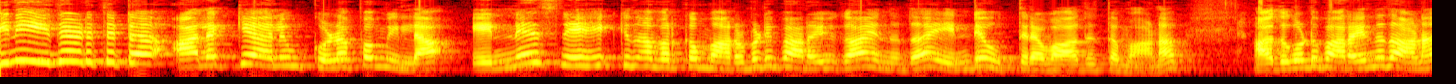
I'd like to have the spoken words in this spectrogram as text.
ഇനി ഇതെടുത്തിട്ട് അലക്കിയാലും കുഴപ്പമില്ല. എന്നെ സ്നേഹിക്കുന്നവർക്ക് മറുപടി പറയുക എന്നത് എന്റെ ഉത്തരവാദിത്തമാണ്. അതുകൊണ്ട് പറയുന്നതാണ്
